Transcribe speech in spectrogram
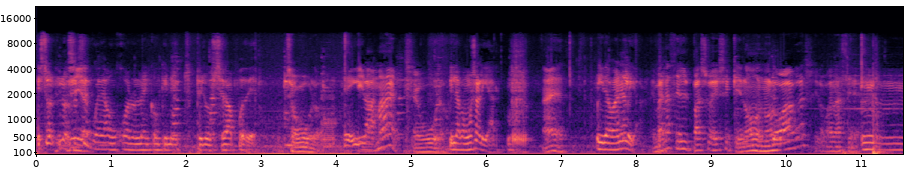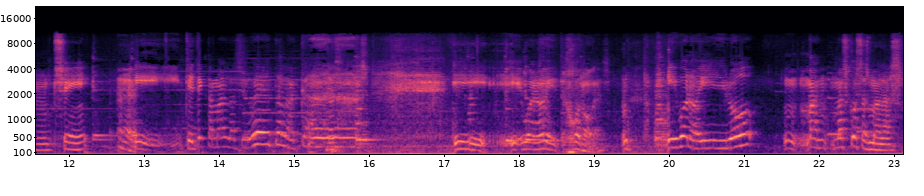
Eso no, no Sí, se puede aún jugar online con Kinect, pero se va a poder. Seguro. Eh, y la- mar, seguro. Y la vamos a liar. Eh, Y la van a liar. van a hacer el paso ese que no, no lo hagas y lo van a hacer. Mm, sí. Eh. Y te detecta mal la silueta, la caras. Y, y bueno, y te jodes. Y bueno, y luego mm, más, más cosas malas.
